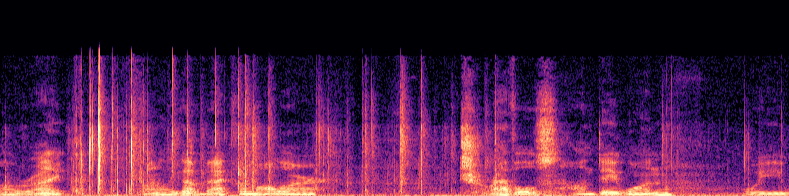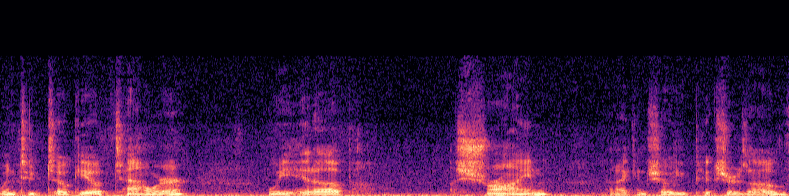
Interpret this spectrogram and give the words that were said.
All right. Finally got back from all our travels on day one. We went to Tokyo Tower. We hit up a shrine that I can show you pictures of.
